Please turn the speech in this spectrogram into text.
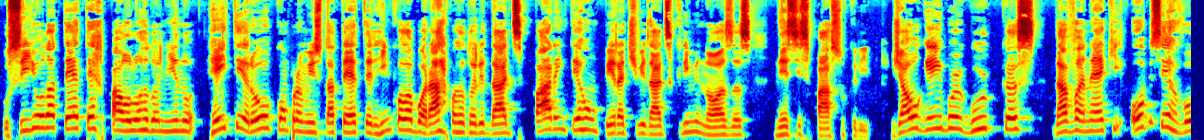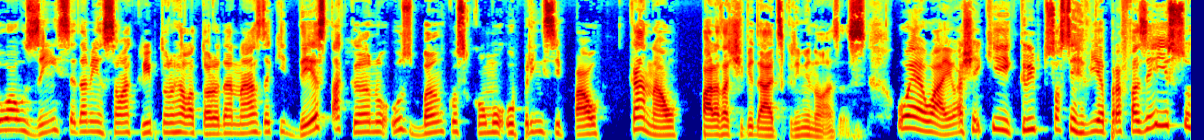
O CEO da Tether, Paulo Ardonino, reiterou o compromisso da Tether em colaborar com as autoridades para interromper atividades criminosas nesse espaço cripto. Já o Gabor Gurkas, da Vanek, observou a ausência da menção a cripto no relatório da Nasdaq, destacando os bancos como o principal canal para as atividades criminosas. Ué, uai, eu achei que cripto só servia para fazer isso.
